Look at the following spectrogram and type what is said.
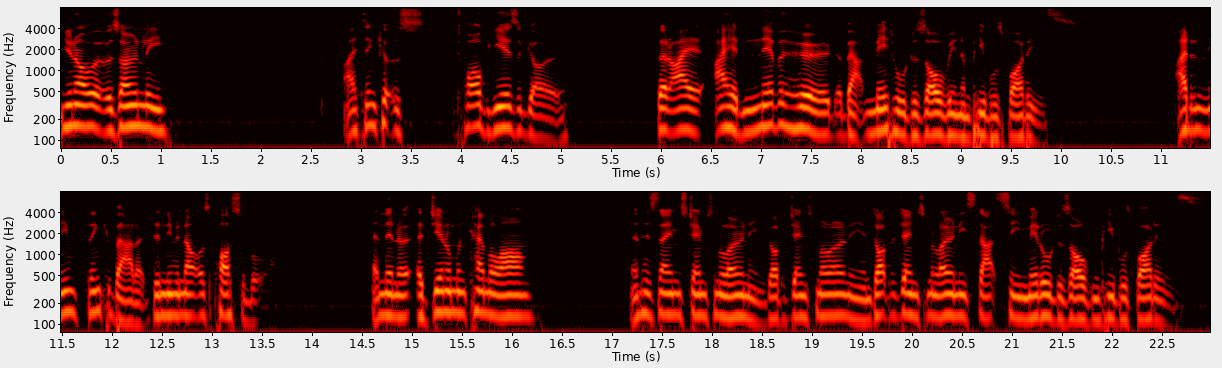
You know, it was only I think it was 12 years ago that I, I had never heard about metal dissolving in people's bodies. I didn't even think about it, didn't even know it was possible. And then a, a gentleman came along, and his name's James Maloney, Dr. James Maloney. And Dr. James Maloney starts seeing metal dissolve in people's bodies.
